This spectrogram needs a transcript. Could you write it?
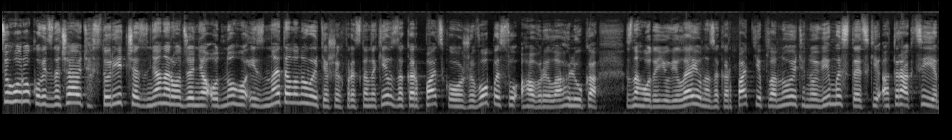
Цього року відзначають сторіччя з дня народження одного із найталановитіших представників закарпатського живопису Гаврила Глюка. З нагоди ювілею на Закарпатті планують нові мистецькі атракції.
